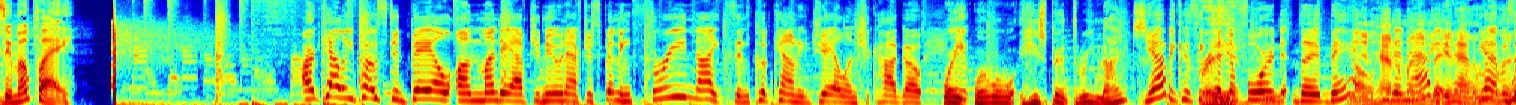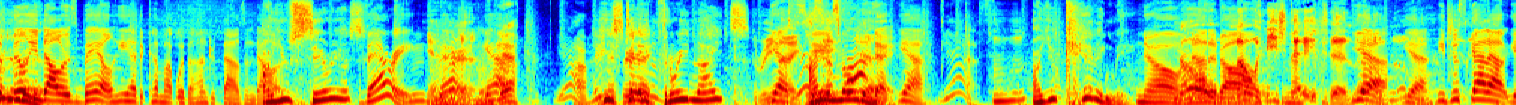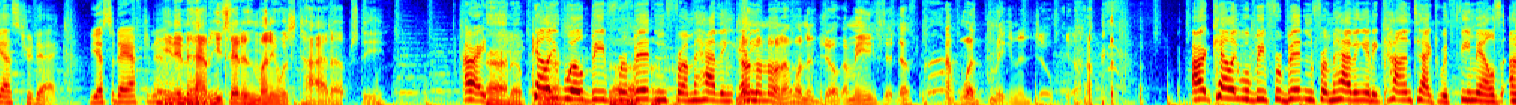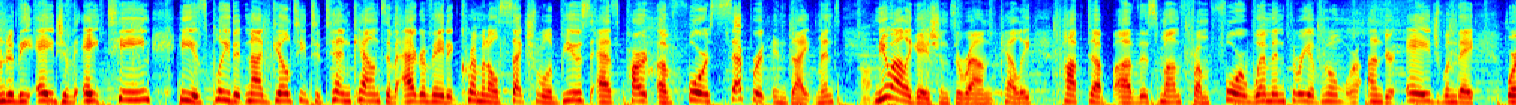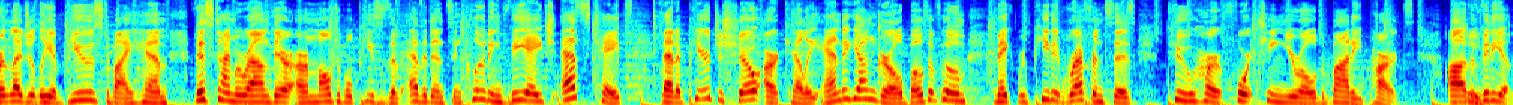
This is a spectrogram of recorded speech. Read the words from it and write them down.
Xumo Play. R. Kelly posted bail on Monday afternoon after spending three nights in Cook County Jail in Chicago. Wait, He- wait, wait, wait. He spent three nights? yeah, because he Great. couldn't afford the bail. He didn't have didn't the money have to it. get out. yeah, it was Wait a a million dollars bail. He had to come up with a hundred thousand Are you serious? very, Yeah. very? Yeah. Yeah. Yeah. He stayed three nights? Three Yes. nights. I didn't It's know Friday. that. Yeah. Yes. Mm-hmm. Are you kidding me? No, no, not at all. No, he stayed there. No, yeah, no. yeah. He just got out yesterday. Yesterday afternoon. He didn't have. He said his money was tied up, Steve. All right. Tied up Kelly where? will be Uh, forbidden uh, uh. from having No, any. no, no, that wasn't a joke. I mean, he said that's. I wasn't making a joke. Yeah. R. Kelly will be forbidden from having any contact with females under the age of 18. He has pleaded not guilty to 10 counts of aggravated criminal sexual abuse as part of four separate indictments. New allegations around Kelly popped up uh, this month from four women, three of whom were underage when they were allegedly abused by him. This time around, there are multiple pieces of evidence, including VHS tapes that appear to show R. Kelly and a young girl, both of whom make repeated references to her 14 year old body parts. Uh, the video,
